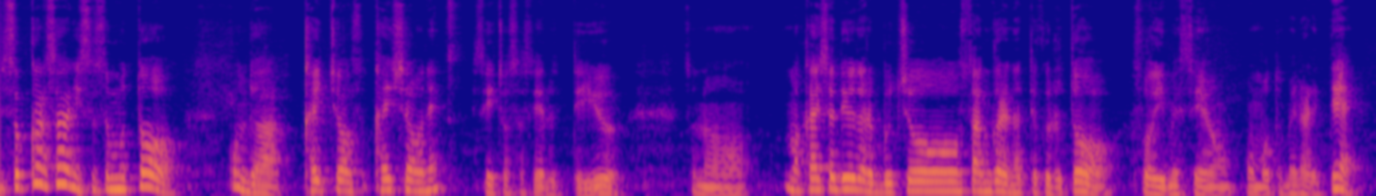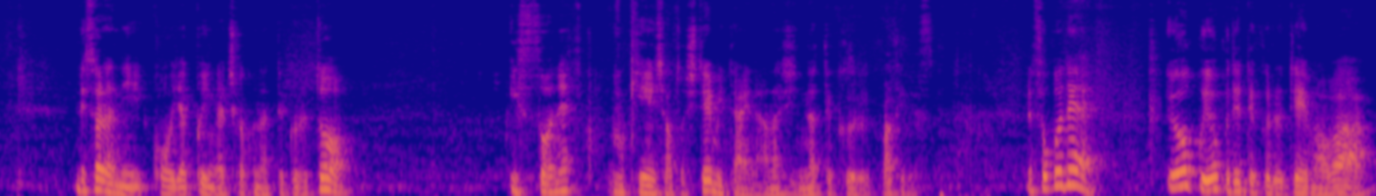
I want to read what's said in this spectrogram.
でそこからさらに進むと今度は会長会社をね成長させるっていうその、まあ、会社で言うなら部長さんぐらいになってくるとそういう目線を求められてでさらにこう役員が近くなってくると一層ね経営者としてみたいな話になってくるわけです。でそこでよくよく出てくるテーマは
